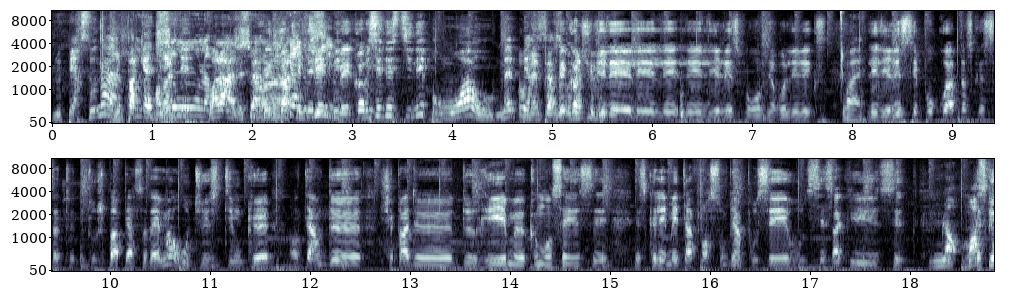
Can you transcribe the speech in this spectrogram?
le, personnage. Le packaging. Voilà, le. Mais, c'est destiné pour moi ou même personnes. Perso mais quand tu dis les, les, les, lyrics, pour revenir aux lyrics, les lyrics, c'est pourquoi? Parce que ça te touche pas personnellement ou tu estimes que, en termes de, je sais pas, de, de comment c'est, est-ce que les métaphores sont bien poussées ou c'est ça qui, c'est. Non, moi, -ce que,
